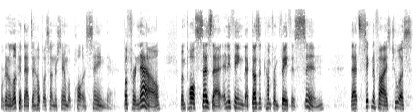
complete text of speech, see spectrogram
we're going to look at that to help us understand what Paul is saying there. But for now, when Paul says that, anything that doesn't come from faith is sin, that signifies to us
